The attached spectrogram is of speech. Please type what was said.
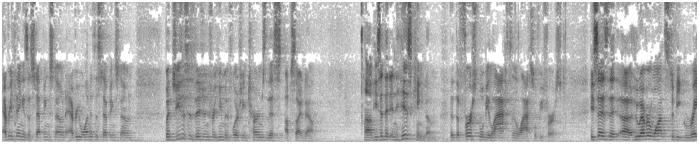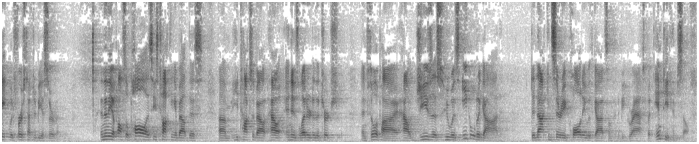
Everything is a stepping stone. Everyone is a stepping stone. But Jesus' vision for human flourishing turns this upside down. Um, he said that in his kingdom, that the first will be last and the last will be first. He says that uh, whoever wants to be great would first have to be a servant. And then the Apostle Paul, as he's talking about this, um, he talks about how in his letter to the church in Philippi how Jesus, who was equal to God, did not consider equality with God something to be grasped, but emptied himself,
